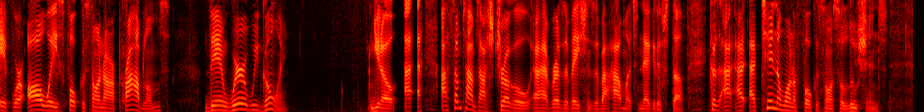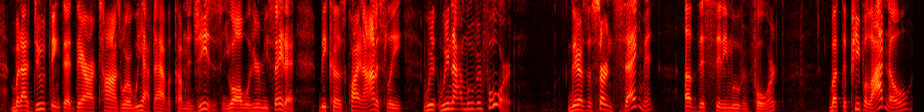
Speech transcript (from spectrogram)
if we're always focused on our problems, then where are we going? You know, I, I, I sometimes I struggle. I have reservations about how much negative stuff because I, I, I tend to want to focus on solutions, but I do think that there are times where we have to have a come to Jesus, and you all will hear me say that because, quite honestly, we, we're not moving forward. There's a certain segment of this city moving forward, but the people I know,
